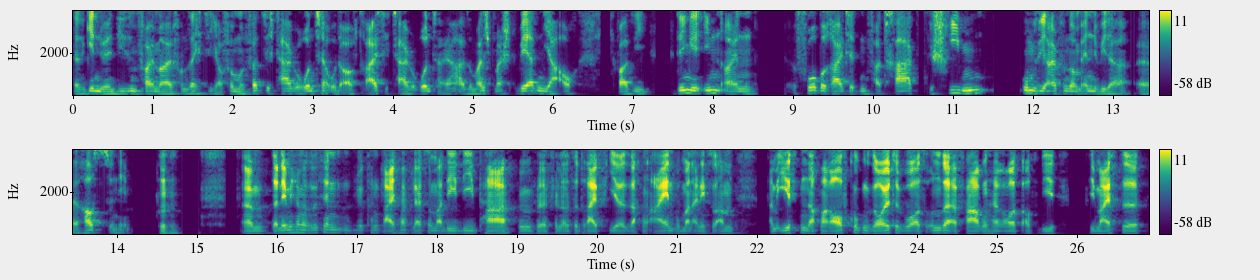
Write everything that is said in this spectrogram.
dann gehen wir in diesem Fall mal von 60 auf 45 Tage runter oder auf 30 Tage runter. Ja, also manchmal werden ja auch quasi Dinge in einen vorbereiteten Vertrag geschrieben, um sie einfach nur am Ende wieder äh, rauszunehmen. Mhm. Ähm, dann nehme ich nochmal so ein bisschen, wir können gleich mal vielleicht so mal die, die paar, vielleicht so drei, vier Sachen ein, wo man eigentlich so am, am ehesten nochmal raufgucken sollte, wo aus unserer Erfahrung heraus auch so die, die meiste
